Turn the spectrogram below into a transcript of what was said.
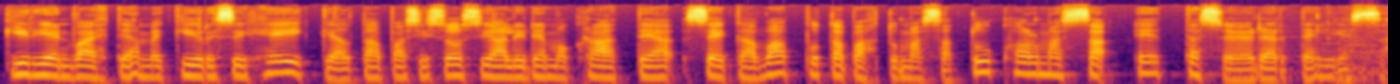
Kirjeenvaihtajamme Kirsi Heikkel tapasi sosiaalidemokraatteja sekä vapputapahtumassa Tukholmassa että Söderteljessä.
